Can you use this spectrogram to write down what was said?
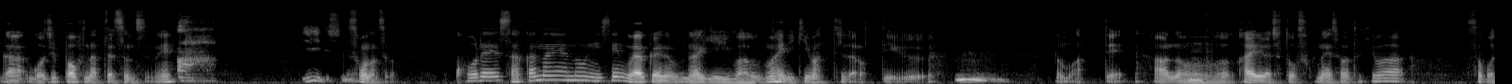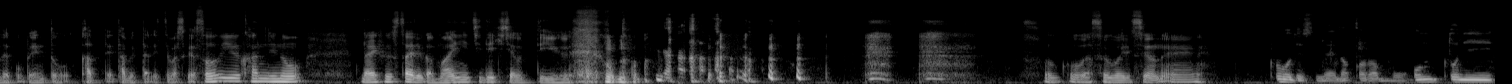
が50%オフになったりするんですよね。ああいいですねそうなんですよ。これ魚屋の2500円のうなぎはうまいに決まってるだろっていううんのもあってあの、帰りがちょっと遅くなりそうな時はそこでこう弁当を買って食べたりしてますけどそういう感じのライフスタイルが毎日できちゃうっていうの そこがすごいですよね。そうですねだからもう本当に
